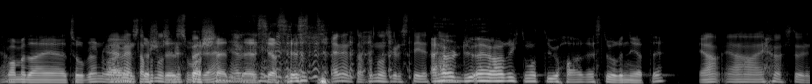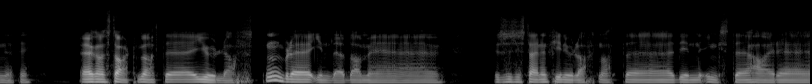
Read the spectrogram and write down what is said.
Hva med deg, Torbjørn? Hva er det største som har skjedd eh, siden sist? Jeg venta på noen skulle stille et Jeg hører, har rykte om at du har eh, store nyheter. Ja, jeg har store nyheter. Jeg kan starte med at uh, julaften ble innleda med Hvis du syns det er en fin julaften at uh, din yngste har uh,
